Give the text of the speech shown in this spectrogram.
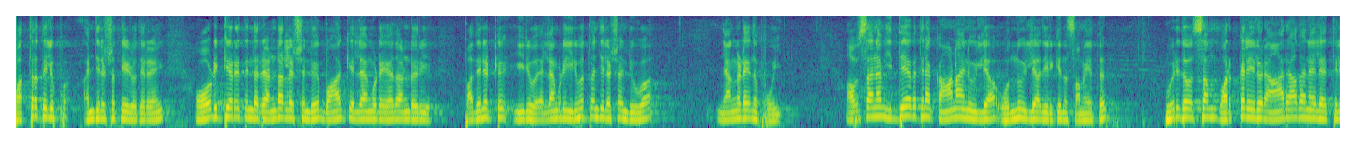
പത്രത്തിൽ അഞ്ച് ലക്ഷത്തി എഴുപത്തിരണ്ടായി ഓഡിറ്റോറിയത്തിന്റെ രണ്ടര ലക്ഷം രൂപ ബാക്കി എല്ലാം കൂടെ ഏതാണ്ട് ഒരു പതിനെട്ട് ഇരുപത് എല്ലാം കൂടി ഇരുപത്തഞ്ച് ലക്ഷം രൂപ ഞങ്ങളുടെ നിന്ന് പോയി. അവസാനം ഇദ്ദേഹത്തിനെ കാണാനുമില്ല ഒന്നുമില്ലാതിരിക്കുന്ന സമയത്ത് ഒരു ദിവസം വർക്കലയിൽ ഒരു ആരാധനാലയത്തിൽ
